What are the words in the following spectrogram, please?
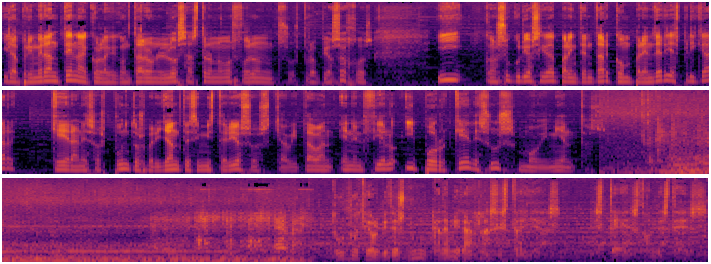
Y la primera antena con la que contaron los astrónomos fueron sus propios ojos. Y con su curiosidad para intentar comprender y explicar qué eran esos puntos brillantes y misteriosos que habitaban en el cielo y por qué de sus movimientos. Tú no te olvides nunca de mirar las estrellas, estés donde estés.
